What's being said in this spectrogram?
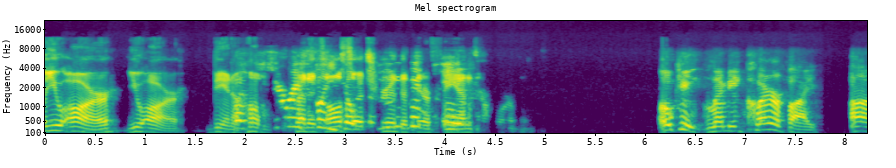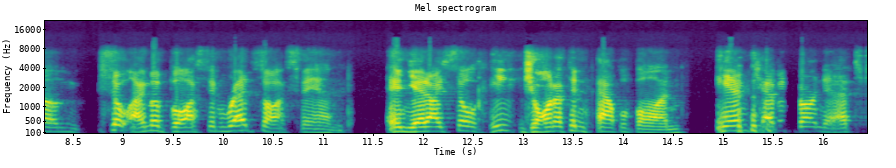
Well, you are. You are being a homer. But it's also true that their fans are horrible. Okay, let me clarify. Um, so I'm a Boston Red Sox fan, and yet I still hate Jonathan Papelbon and Kevin Garnett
